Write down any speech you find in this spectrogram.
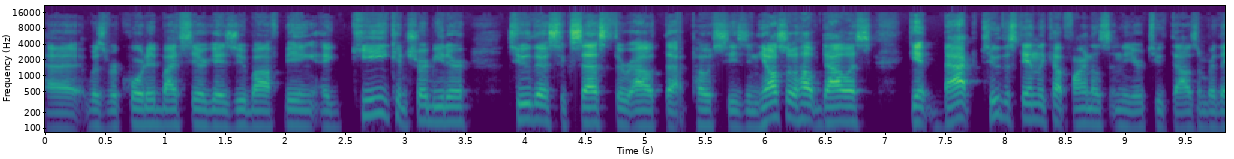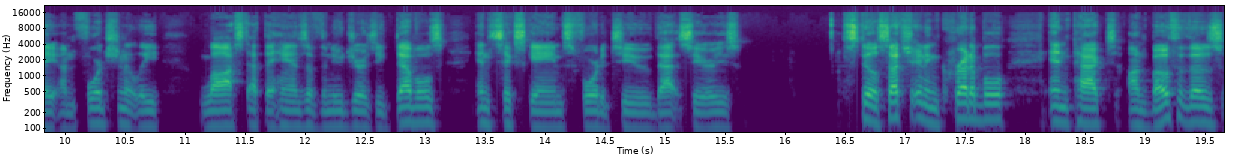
uh, was recorded by Sergei Zubov, being a key contributor to their success throughout that postseason. He also helped Dallas get back to the Stanley Cup Finals in the year 2000, where they unfortunately lost at the hands of the New Jersey Devils in six games, four to two that series. Still, such an incredible impact on both of those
